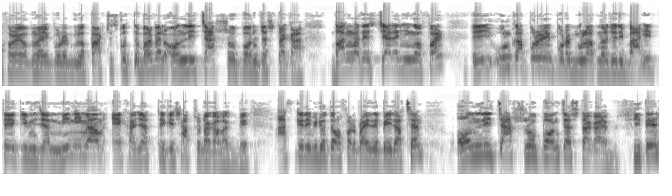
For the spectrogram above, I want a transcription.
অফারে এই প্রোডাক্টগুলো পার্চেস করতে পারবেন। অনলি চারশো পঞ্চাশ টাকা। বাংলাদেশ চ্যালেঞ্জিং অফার এই উল কাপড়ের এই প্রোডাক্টগুলো আপনার যদি বাহির থেকে কিনে যান মিনিমাম এক হাজার থেকে সাতশো টাকা লাগবে। আজকের ভিডিওতে অফার প্রাইসে পেয়ে যাচ্ছেন। অনলি চারশো পঞ্চাশ টাকায়। শীতের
